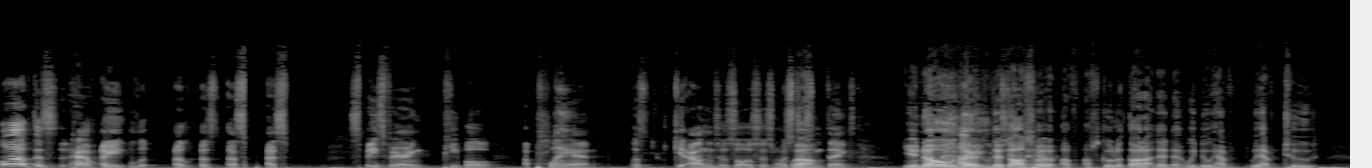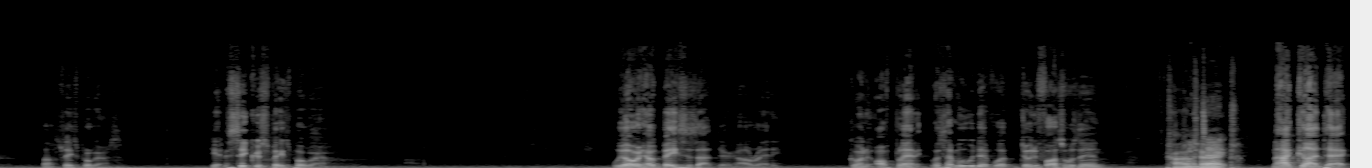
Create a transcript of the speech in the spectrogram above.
love to have a a, a, a, a, a spacefaring people a plan. Let's get out into the solar system. Let's Well, do some things. You know, there's you there's get also a, a school of thought out there that we do have we have two uh, space programs. You got the secret space program. We already have bases out there already, going off planet. What's that movie that what Jodie Foster was in? Contact. Not Contact.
